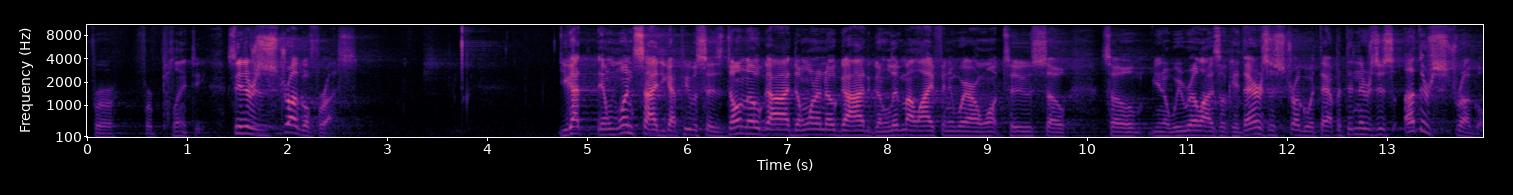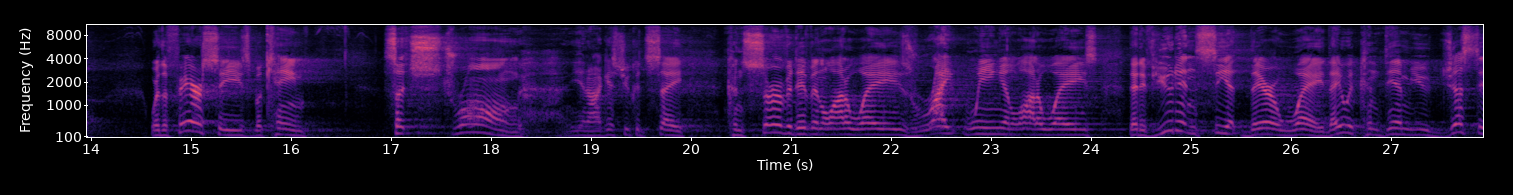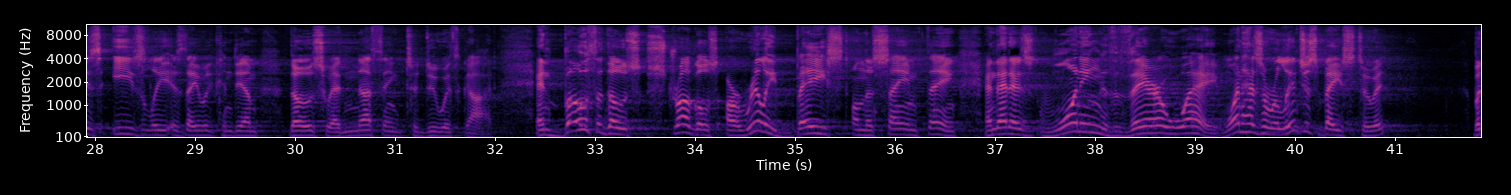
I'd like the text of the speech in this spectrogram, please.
for, for plenty. See, there's a struggle for us. You got on one side, you got people says, "Don't know God, don't want to know God, going to live my life anywhere I want to." So, so you know, we realize, okay, there's a struggle with that. But then there's this other struggle where the Pharisees became such strong, you know, I guess you could say, conservative in a lot of ways, right wing in a lot of ways, that if you didn't see it their way, they would condemn you just as easily as they would condemn those who had nothing to do with God. And both of those struggles are really based on the same thing, and that is wanting their way. One has a religious base to it,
